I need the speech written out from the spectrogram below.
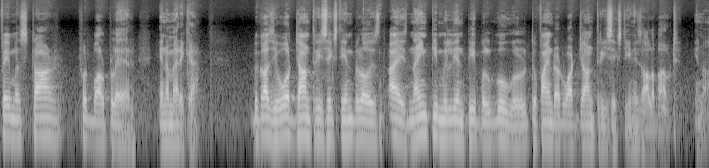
famous star football player in America. Because he wrote John 3.16 below his eyes, 90 million people Googled to find out what John 3.16 is all about, you know.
